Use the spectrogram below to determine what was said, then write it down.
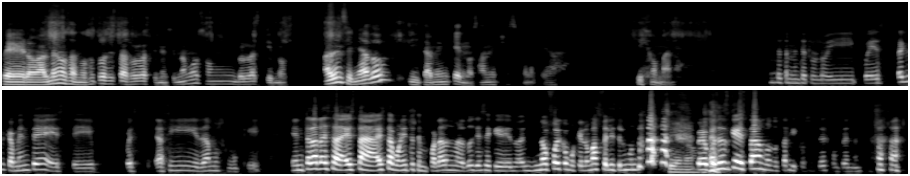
pero al menos a nosotros estas rolas que mencionamos son rolas que nos han enseñado y también que nos han hecho así como que, ah, hijo mano. Completamente, Rulo. Y pues prácticamente, este, pues así le damos como que entrada a esta, esta, esta bonita temporada número 2. Ya sé que no, no fue como que lo más feliz del mundo, Sí, no. pero pues es que estábamos nostálgicos, ustedes comprendan.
